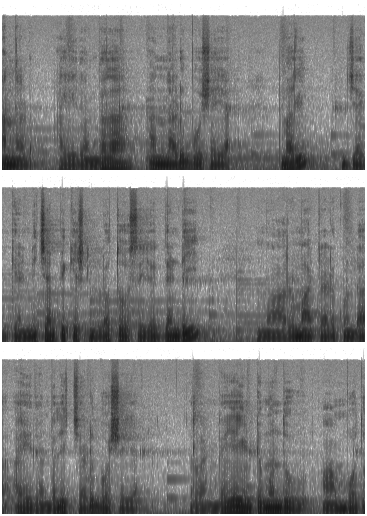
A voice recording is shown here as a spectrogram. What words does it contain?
అన్నాడు. ఐదు వందలా అన్నాడు భూషయ్య. మరి జగ్గణ్ణి చంపి కృష్ణలో తోసేయొద్దండి మారు మాట్లాడకుండా ఐదు వందలు ఇచ్చాడు భూషయ్య. రంగయ్య ఇంటి ముందు ఆంబోతు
